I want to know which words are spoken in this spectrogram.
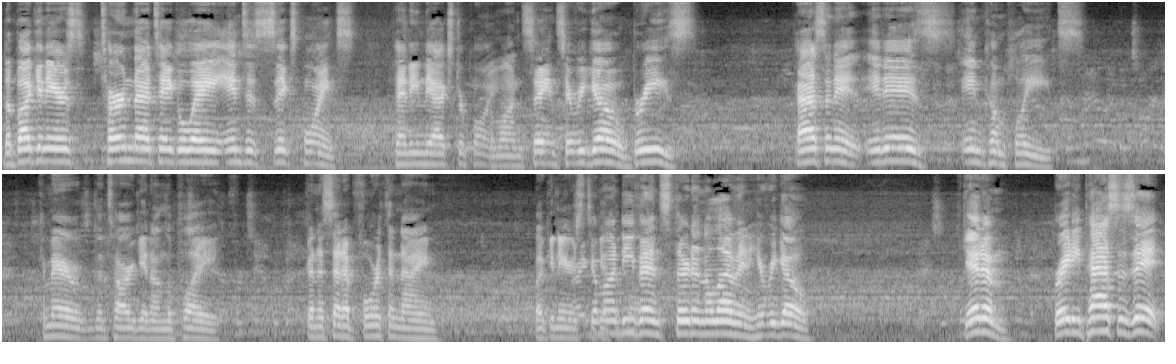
The Buccaneers turn that takeaway into six points, pending the extra point. Come on, Saints. Here we go. Brees. Passing it. It is incomplete. Kamara, the target on the play. Gonna set up fourth and nine. Buccaneers. Right, come on, defense. Third and 11. Here we go. Get him. Brady passes it.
